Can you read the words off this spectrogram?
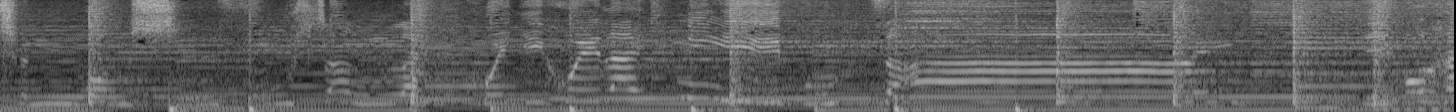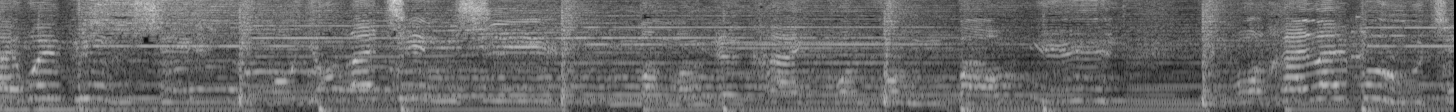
浮沉沉往事浮上来，回忆回来你已不在。一波还未平息，一波又来侵袭，茫茫人海，狂风暴雨，一波还来不及，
